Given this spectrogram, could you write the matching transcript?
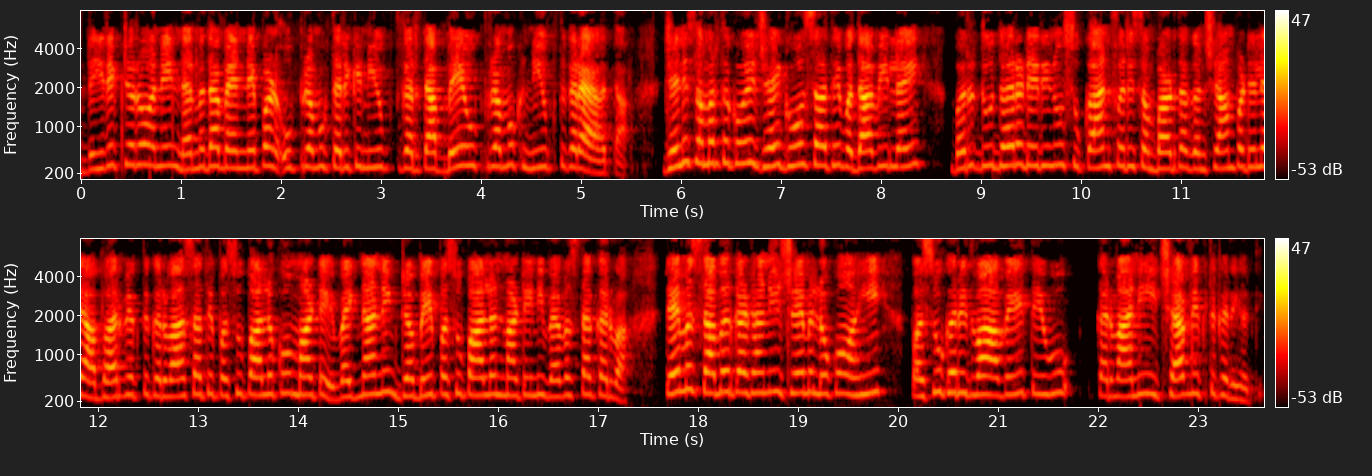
ડિરેક્ટરો અને નર્મદાબેનને પણ ઉપપ્રમુખ તરીકે નિયુક્ત કરતા બે ઉપપ્રમુખ નિયુક્ત કરાયા હતા. જેને સમર્થકોએ જય ઘોષ સાથે વધાવી લઈ ભરૂચ દૂધધારા ડેરીનું સુકાન ફરી સંભાળતા ઘનશ્યામ પટેલે આભાર વ્યક્ત કરવા સાથે પશુપાલકો માટે, વૈજ્ઞાનિક ઢબે પશુપાલન માટેની વ્યવસ્થા કરવા તેમજ સાબરકાંઠાની જેમ લોકો અહીં પશુ ખરીદવા આવે તેવું કરવાની ઈચ્છા વ્યક્ત કરી હતી.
